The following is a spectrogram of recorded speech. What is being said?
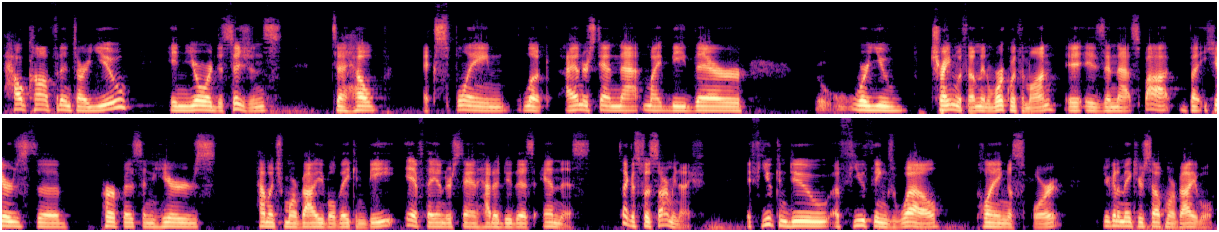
how confident are you in your decisions to help explain look i understand that might be there where you train with them and work with them on is in that spot but here's the purpose and here's how much more valuable they can be if they understand how to do this and this. It's like a swiss army knife. If you can do a few things well playing a sport you're going to make yourself more valuable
